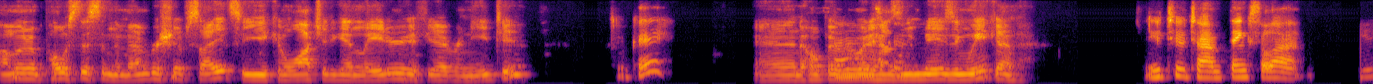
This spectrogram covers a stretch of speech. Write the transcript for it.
i'm going to post this in the membership site so you can watch it again later if you ever need to Okay. and I hope everybody Sounds has an amazing weekend. You too, Tom. Thanks a lot. You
